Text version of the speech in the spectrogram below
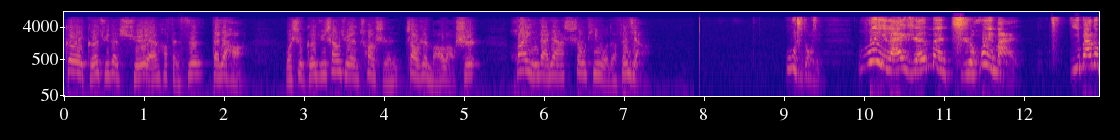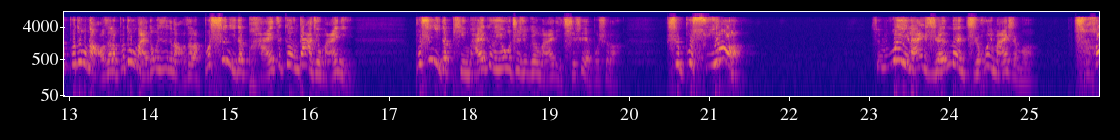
各位格局的学员和粉丝，大家好，我是格局商学院创始人赵振宝老师，欢迎大家收听我的分享。物质东西，未来人们只会买，一般都不动脑子了，不动买东西这个脑子了，不是你的牌子更大就买你，不是你的品牌更优质就更买你，其实也不是了，是不需要了。所以未来人们只会买什么？超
